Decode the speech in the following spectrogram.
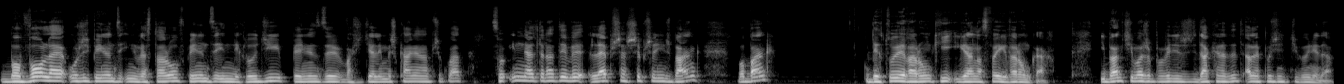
bo wolę użyć pieniędzy inwestorów, pieniędzy innych ludzi, pieniędzy właścicieli mieszkania na przykład. Są inne alternatywy, lepsze, szybsze niż bank, bo bank dyktuje warunki i gra na swoich warunkach. I bank ci może powiedzieć, że da kredyt, ale później ci go nie da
